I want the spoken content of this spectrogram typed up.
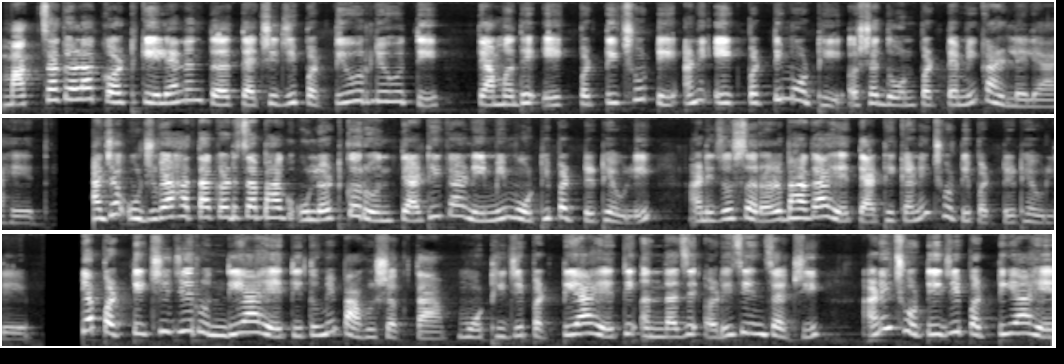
मागचा गळा कट केल्यानंतर त्याची जी पट्टी उरली होती त्यामध्ये एक पट्टी छोटी आणि एक पट्टी मोठी अशा दोन पट्ट्या मी काढलेल्या आहेत. माझ्या उजव्या हाताकडचा भाग उलट करून त्या ठिकाणी मी मोठी पट्टी ठेवली आणि जो सरळ भाग आहे त्या ठिकाणी छोटी पट्टी ठेवली. या पट्टीची जी रुंदी आहे ती तुम्ही पाहू शकता. मोठी जी पट्टी आहे ती अंदाजे अडीच इंचाची आणि छोटी जी पट्टी आहे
